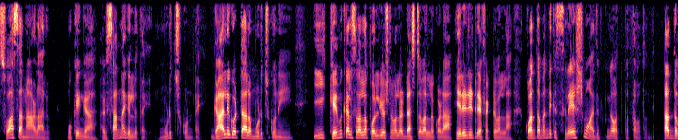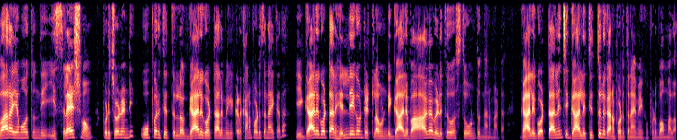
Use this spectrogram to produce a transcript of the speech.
శ్వాస నాళాలు ముఖ్యంగా అవి సన్నగిల్లుతాయి ముడుచుకుంటాయి. గాలి గొట్టాలు ముడుచుకుని ఈ కెమికల్స్ వల్ల పొల్యూషన్ వల్ల డస్ట్ వల్ల కూడా హెరిడిటరీ ఎఫెక్ట్ వల్ల కొంతమందికి శ్లేష్మం అధికంగా ఉత్పత్తి అవుతుంది. తద్వారా ఏమవుతుంది? ఈ శ్లేష్మం ఇప్పుడు చూడండి ఊపిరితిత్తుల్లో గాలి గొట్టాలు మీకు ఇక్కడ కనపడుతున్నాయి కదా? ఈ గాలి గొట్టాలు హెల్దీగా ఉంటే ఇట్లా ఉండి గాలి బాగా వెళుతూ వస్తూ ఉంటుందన్నమాట. గాలి గొట్టాల నుంచి గాలి తిత్తులు కనపడుతున్నాయి మీకు ఇప్పుడు బొమ్మలో.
